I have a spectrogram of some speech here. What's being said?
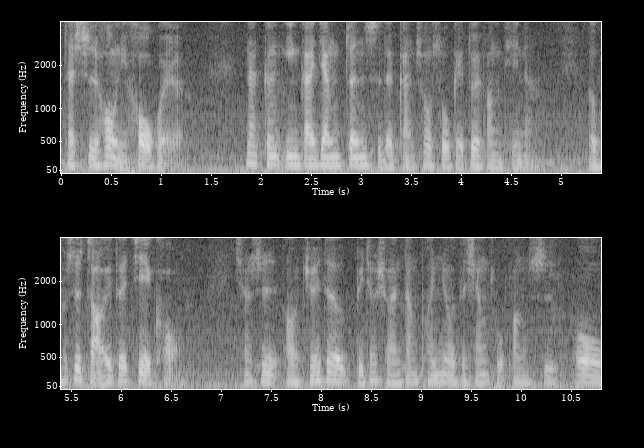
在事后你后悔了，那更应该将真实的感受说给对方听啊，而不是找一堆借口，像是哦觉得比较喜欢当朋友的相处方式哦，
